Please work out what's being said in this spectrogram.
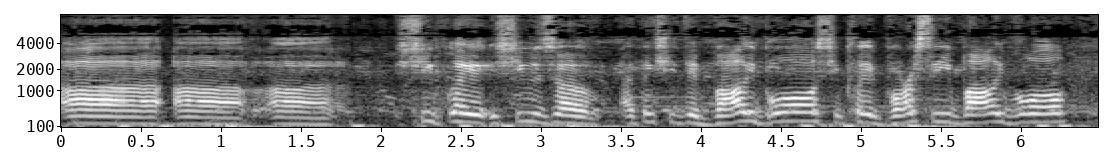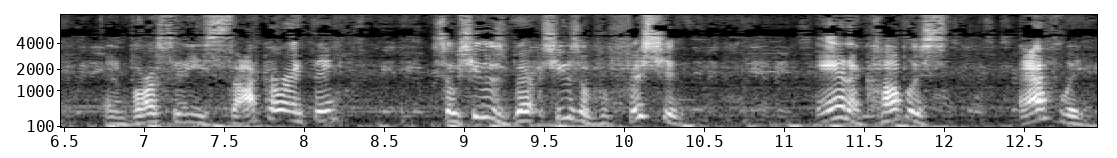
uh, uh, uh she played she was uh, i think she did volleyball she played varsity volleyball and varsity soccer i think. So she was she was a proficient and accomplished athlete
